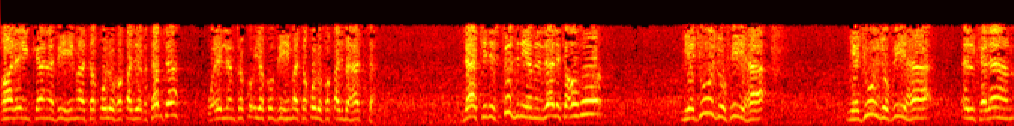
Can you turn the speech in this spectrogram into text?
قال إن كان فيه ما تقول فقد اغتبته وإن لم يكن فيه ما تقول فقد بهته لكن استثني من ذلك أمور يجوز فيها يجوز فيها الكلام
